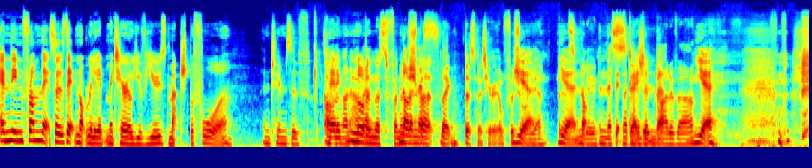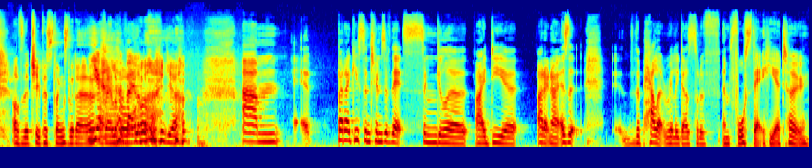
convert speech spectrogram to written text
And then from that, so is that not really a material you've used much before in terms of cladding Oh, on not other- in this finish, Not in this. but like this material for sure. yeah. Yeah, Yeah, not in this standard application. But part of our yeah. of the cheapest things that are Yeah, available. available. yeah, Um, but I guess in terms of that singular idea, I don't know, is it the palette really does sort of enforce that here too?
